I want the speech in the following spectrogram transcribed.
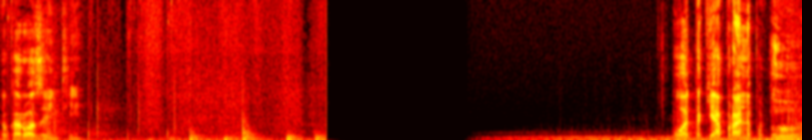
только розовенький. Вот, так я правильно... О.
